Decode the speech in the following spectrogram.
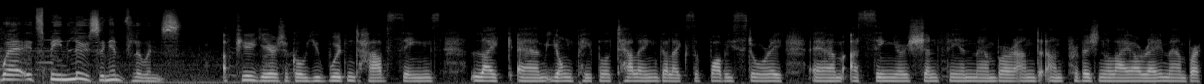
where it's been losing influence a few years ago, you wouldn't have scenes like um, young people telling the likes of Bobby Storey, um, a senior Sinn Féin member and, and provisional IRA member,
